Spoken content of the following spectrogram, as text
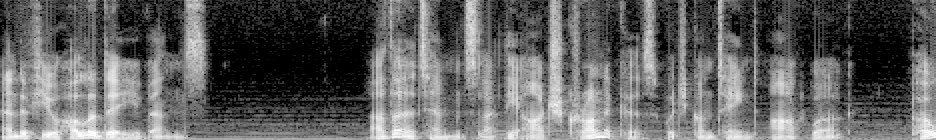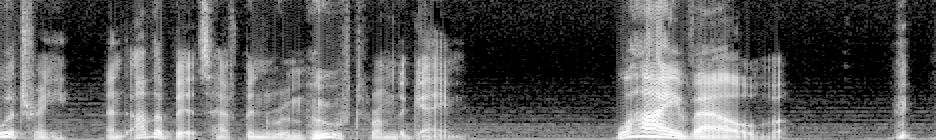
and a few holiday events. Other attempts like the Arch Chronicles, which contained artwork, poetry, and other bits have been removed from the game. Why, Valve?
